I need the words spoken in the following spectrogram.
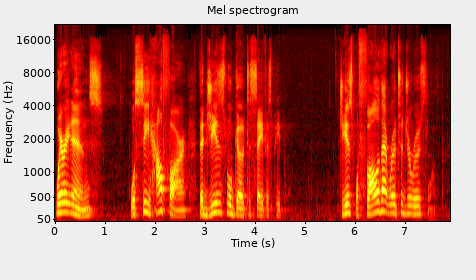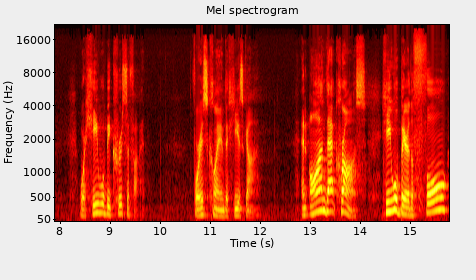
where it ends. We'll see how far that Jesus will go to save His people. Jesus will follow that road to Jerusalem where He will be crucified for His claim that He is God. And on that cross, he will bear the full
